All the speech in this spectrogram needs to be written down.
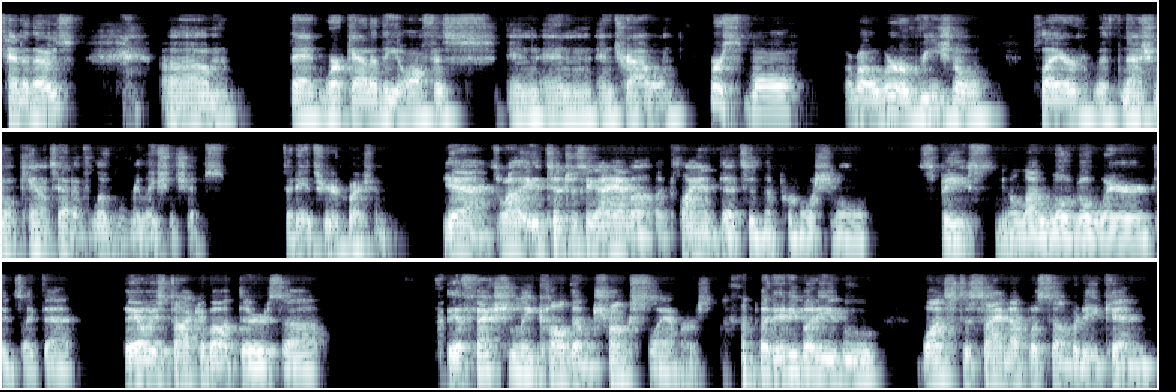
10 of those um, that work out of the office and, and, and travel. We're small, well, we're a regional player with national accounts out of local relationships. Does that answer your question? Yeah. Well, it's interesting. I have a, a client that's in the promotional space, you know, a lot of logo wear and things like that. They always talk about there's uh, they affectionately call them trunk slammers. but anybody who wants to sign up with somebody can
